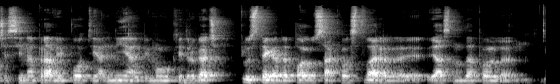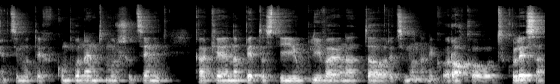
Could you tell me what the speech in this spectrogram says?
če si na pravi poti ali ni, ali bi mogel kaj drugače. Plus tega, da pol vsako stvar, eh, jasno, da pol eh, recimo teh komponent moraš oceniti, kakšne napetosti vplivajo na to, recimo na neko roko od kolesa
